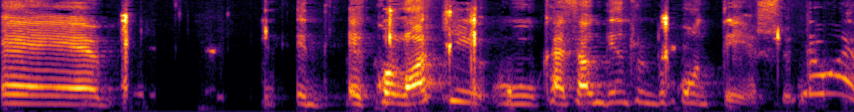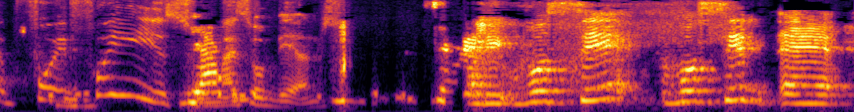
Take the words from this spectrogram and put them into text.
é, é, coloque o casal dentro do contexto. Então, é, foi, foi isso, mais ou menos. Você, você é,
